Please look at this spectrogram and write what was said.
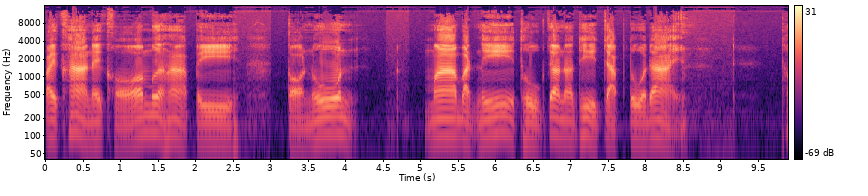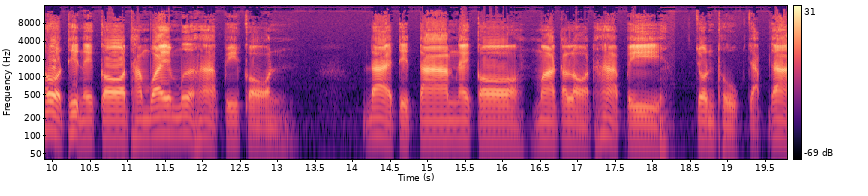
ไปฆ่าในขอเมื่อห้าปี ก่อนนู้น มาบัดนี้ถูกเจ้าหน้าที่จับตัวได้ โทษที่ในกอทำไว้เมื่อห้าปีก่อน ได้ติดตามในกอมาตลอดห้าปี จนถูกจับได้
